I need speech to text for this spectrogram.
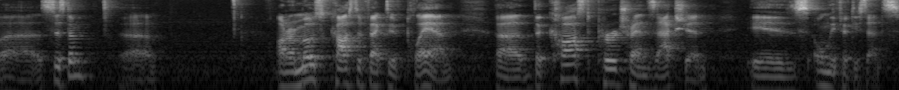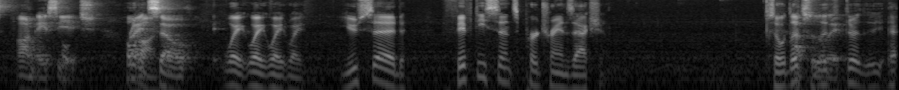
uh, system. Uh, on our most cost effective plan, uh, the cost per transaction is only 50 cents on ACH. Hold right? on. So wait, wait, wait, wait. You said 50 cents per transaction. So let's, let's uh,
